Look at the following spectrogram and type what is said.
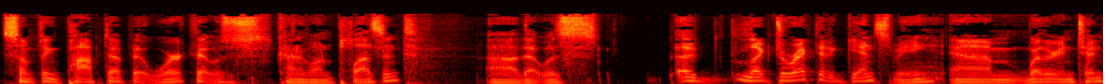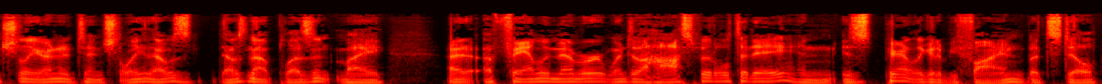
something popped up at work that was kind of unpleasant. Uh, that was uh, like directed against me, um, whether intentionally or unintentionally. That was that was not pleasant. My I, a family member went to the hospital today and is apparently going to be fine, but still,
